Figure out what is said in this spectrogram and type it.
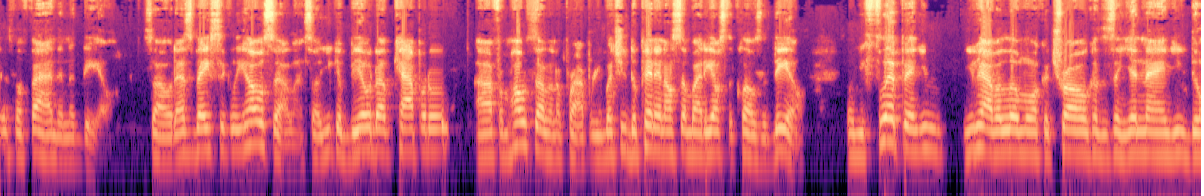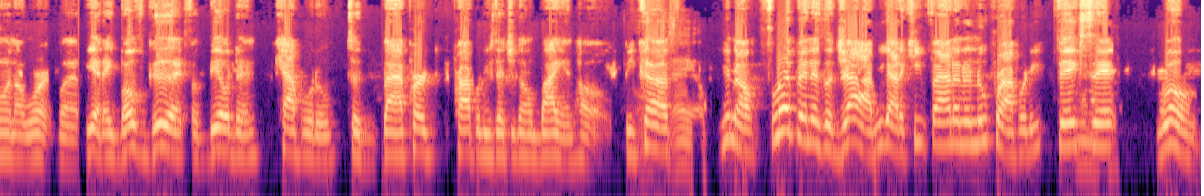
just for finding a deal. So that's basically wholesaling. So you can build up capital uh, from wholesaling a property, but you depending on somebody else to close the deal when you flip and you you have a little more control because it's in your name, you doing the work. But yeah, they both good for building capital to buy per- properties that you're gonna buy and hold. Because Damn. you know, flipping is a job. You got to keep finding a new property, fix it, boom.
